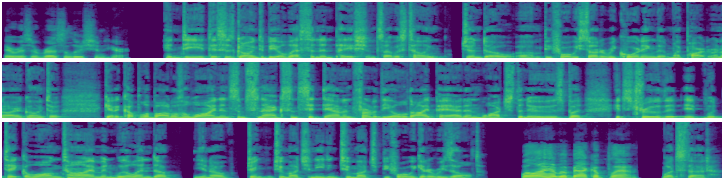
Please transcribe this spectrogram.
there is a resolution here. Indeed, this is going to be a lesson in patience. I was telling Jundo um, before we started recording that my partner and I are going to get a couple of bottles of wine and some snacks and sit down in front of the old iPad and watch the news. But it's true that it would take a long time and we'll end up, you know, drinking too much and eating too much before we get a result. Well, I have a backup plan. What's that?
